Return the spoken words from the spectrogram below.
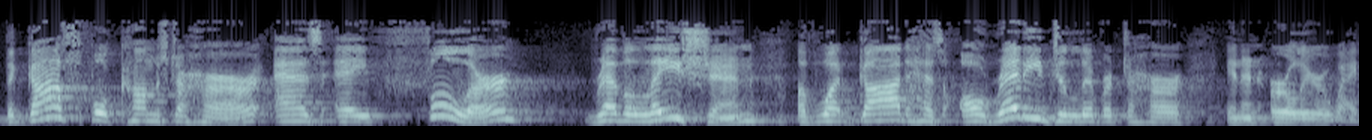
the gospel comes to her as a fuller revelation of what God has already delivered to her in an earlier way.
